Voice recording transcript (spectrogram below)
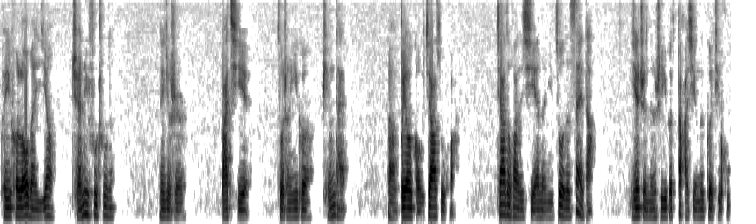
可以和老板一样全力付出呢？那就是把企业做成一个平台啊，不要搞家族化。家族化的企业呢，你做的再大，也只能是一个大型的个体户。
